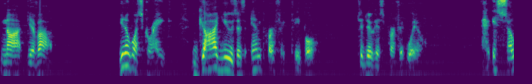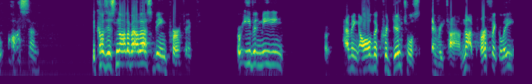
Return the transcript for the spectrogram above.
not give up. You know what's great? God uses imperfect people to do his perfect will. That is so awesome. Because it's not about us being perfect or even meeting or having all the credentials every time, not perfectly.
